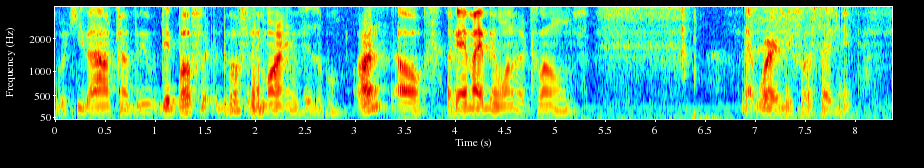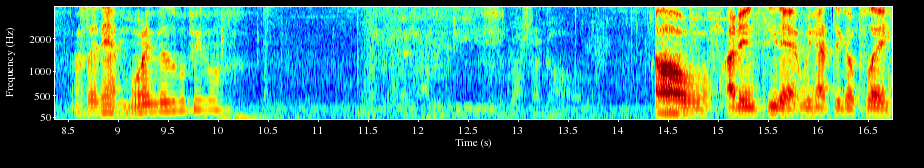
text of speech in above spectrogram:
We'll keep our company. Did both both of them aren't invisible? Are they? Oh, okay. It might have been one of her clones. That worried me for a second. I was like, they have more invisible people. Oh, I didn't see that. We have to go play.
